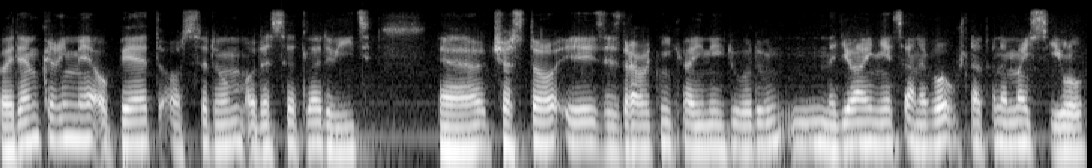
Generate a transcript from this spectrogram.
lidem, kterým je opět o 7, o 10 let víc, eh, často i ze zdravotních a jiných důvodů nedělají nic, anebo už na to nemají sílu.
